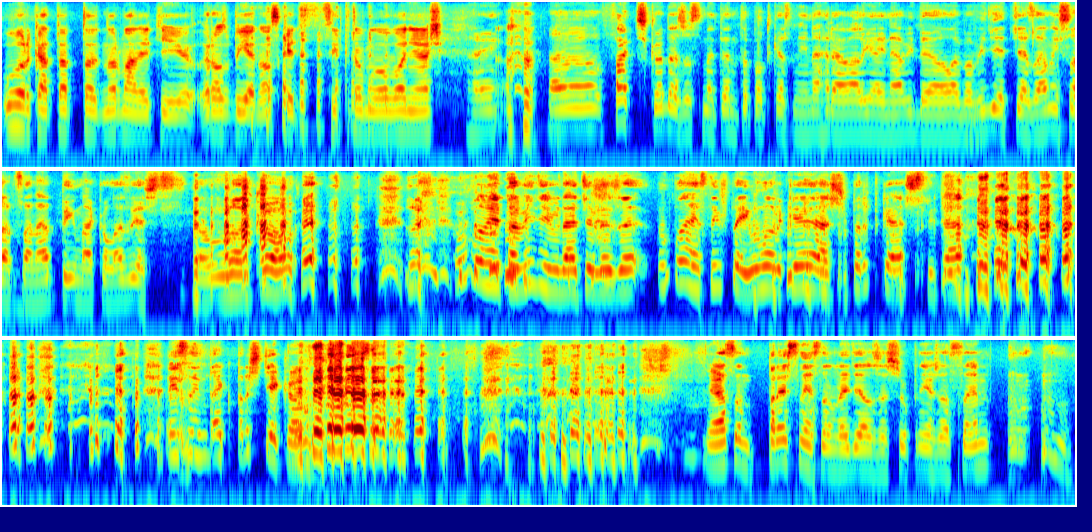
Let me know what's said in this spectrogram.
uhorka to, to normálne ti rozbije nos, keď si k tomu ovoniaš. Hej. Uh, fakt škoda, že sme tento podcast nenahrávali aj na video, lebo vidieť ťa zamýšľať sa nad tým, ako lezieš s tou uhorkou. že úplne to vidím na tebe, že úplne si v tej uhorke a šprtkáš si tam. Myslím tak prštekom. Ja som presne som vedel, že šupneš 8.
